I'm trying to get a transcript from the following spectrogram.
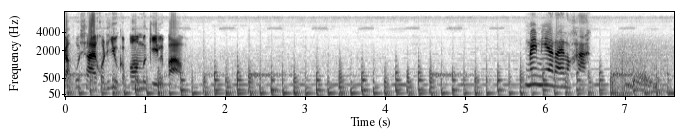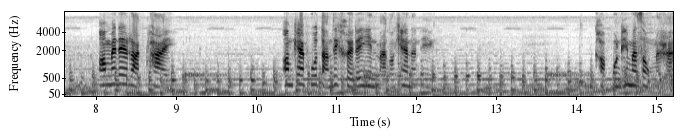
กับผู้ชายคนที่อยู่กับอ้อมเมื่อกี้หรือเปล่า ไม่มีอะไรหรอกค่ะ อ้อมไม่ได้รักใคร อ้อมแค่พูดตามที่เคยได้ยินมาก็แค่นั้นเอง ขอบคุณที่มาส่งนะคะ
